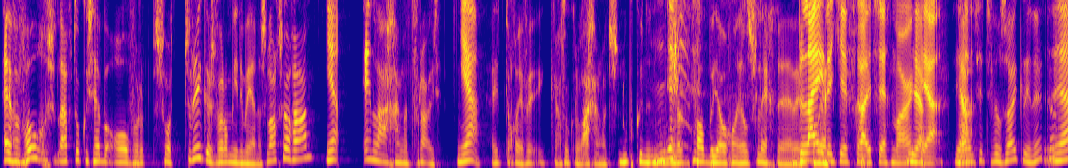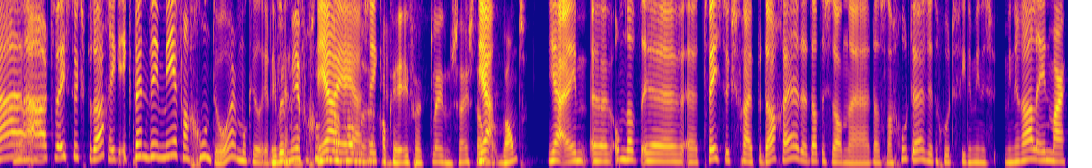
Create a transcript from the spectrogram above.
En vervolgens laten we het ook eens hebben over soort triggers waarom je ermee aan de slag zou gaan. Ja. En laaghangend fruit. Ja, Hey, toch even, ik had ook een laaghangend snoep kunnen noemen, Ja. maar dat valt bij jou gewoon heel slecht. eh, blij vanuit- dat je fruit zegt, Mark. Ja. Ja, ja. Ja, er zit veel suiker in, hè? toch? Ja, nou, twee stuks per dag. Ik, ik ben weer meer van groente hoor, moet ik heel eerlijk Je bent zeggen. meer van groente ja, dan ja, van... ja, eh, zeker. Oké, even een kleine zijstand, Ja. want... Ja, eh, omdat eh, eh, twee stuks fruit per dag, hè, dat, is dan, dat is dan goed. Hè. Er zitten goede vitamines, mineralen in. Maar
